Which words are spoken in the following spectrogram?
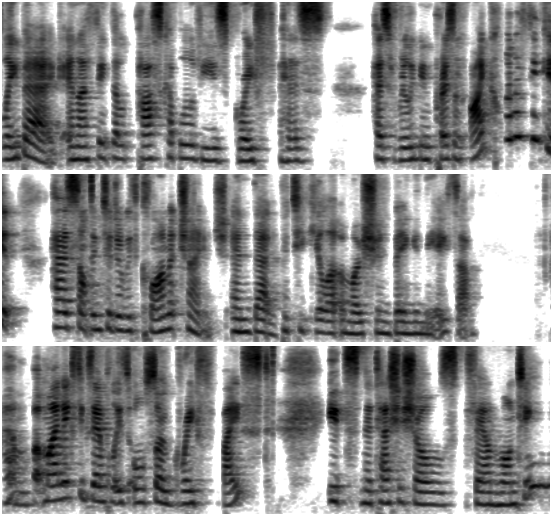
Fleabag, and I think the past couple of years, grief has has really been present. I kind of think it has something to do with climate change and that particular emotion being in the ether. Um, but my next example is also grief based. It's Natasha Sholl's Found Wanting,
